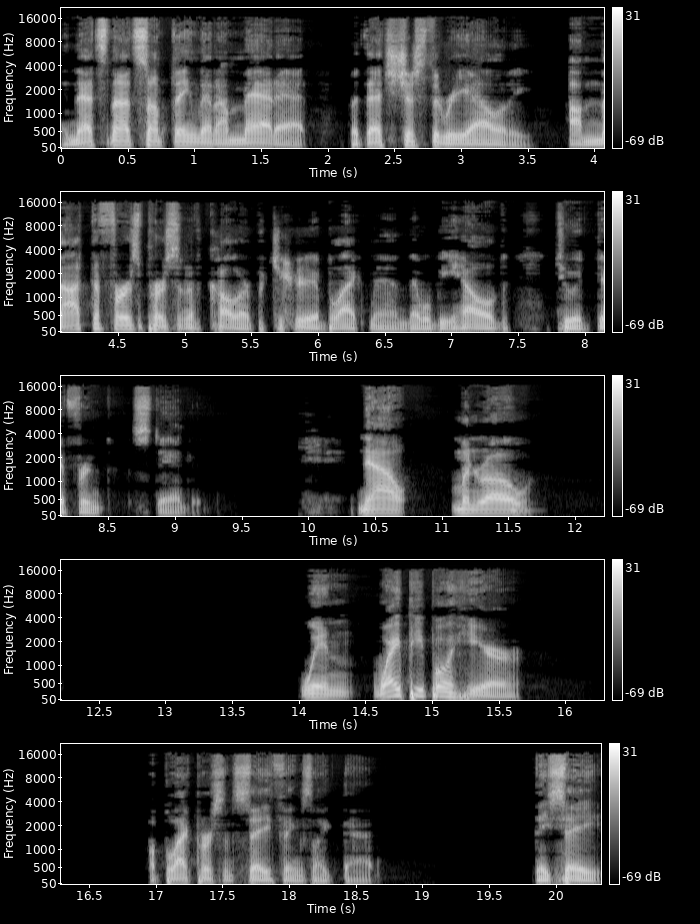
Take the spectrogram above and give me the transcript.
And that's not something that I'm mad at, but that's just the reality. I'm not the first person of color, particularly a black man, that will be held to a different standard. Now, Monroe, when white people hear a black person say things like that, they say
